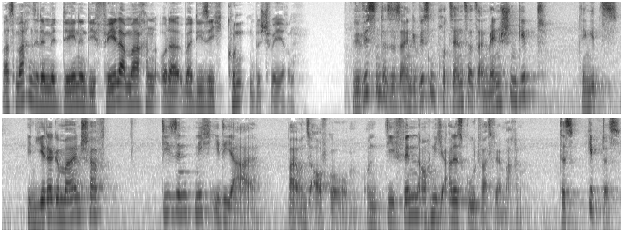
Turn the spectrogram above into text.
Was machen Sie denn mit denen, die Fehler machen oder über die sich Kunden beschweren? Wir wissen, dass es einen gewissen Prozentsatz an Menschen gibt, den gibt es in jeder Gemeinschaft, die sind nicht ideal bei uns aufgehoben und die finden auch nicht alles gut, was wir machen. Das gibt es.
